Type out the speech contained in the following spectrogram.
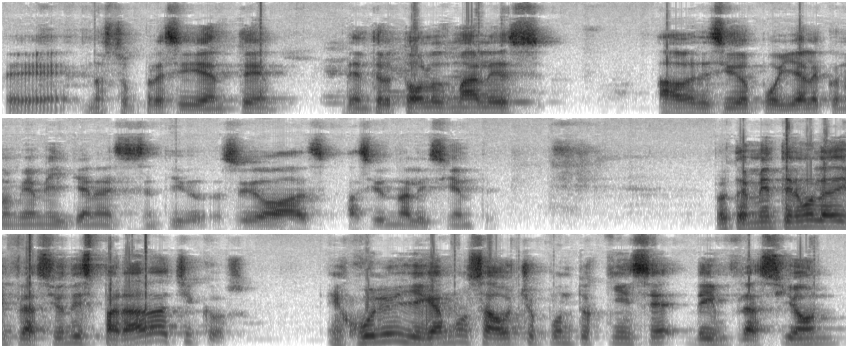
eh, nuestro presidente, de entre todos los males, ha decidido apoyar la economía mexicana en ese sentido. Ha sido, ha sido un aliciente. Pero también tenemos la inflación disparada, chicos. En julio llegamos a 8.15 de inflación.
